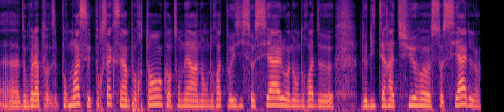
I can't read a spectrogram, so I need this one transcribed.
Donc voilà, pour, moi, c'est pour ça que c'est important quand on est à un endroit de poésie sociale ou un endroit de littérature sociale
